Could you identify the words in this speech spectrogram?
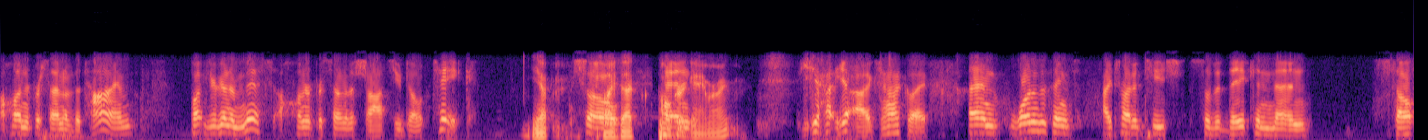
100% of the time, but you're going to miss 100% of the shots you don't take. Yep. So like that poker and- game, right? yeah, yeah, exactly. And one of the things I try to teach so that they can then self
